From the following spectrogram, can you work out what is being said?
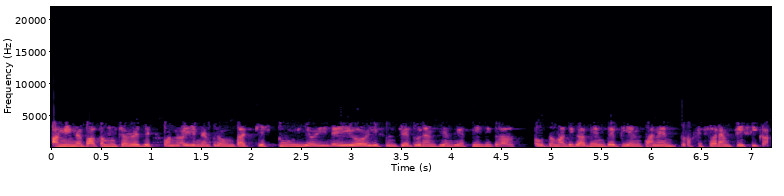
a mí me pasa muchas veces cuando alguien me pregunta qué estudio y le digo licenciatura en ciencias físicas, automáticamente piensan en profesora en física.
